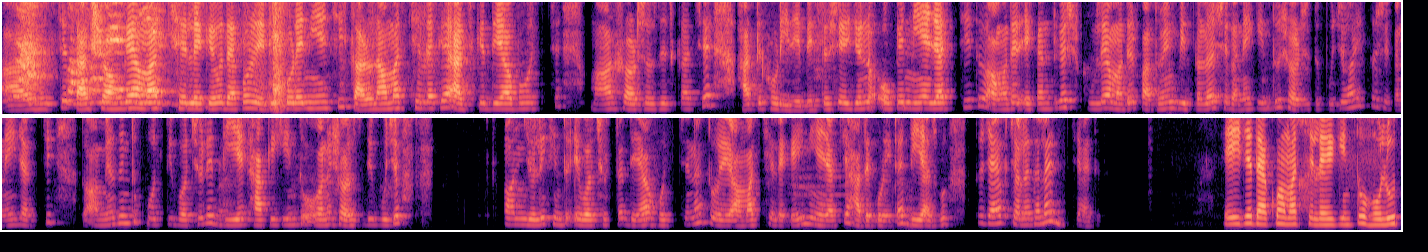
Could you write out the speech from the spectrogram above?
আর হচ্ছে তার সঙ্গে আমার ছেলেকেও দেখো রেডি করে নিয়েছি। কারণ আমার ছেলেকে আজকে দেওয়াবো হচ্ছে মা সরস্বতীর কাছে হাতে খড়ি দেবে। তো সেই জন্য ওকে নিয়ে যাচ্ছি। তো আমাদের এখান থেকে স্কুলে আমাদের প্রাথমিক বিদ্যালয় সেখানেই কিন্তু সরস্বতী পুজো হয়। তো সেখানেই যাচ্ছি। তো আমিও কিন্তু প্রতি বছরে দিয়ে থাকি কিন্তু ওখানে সরস্বতী পুজো। অঞ্জলি কিন্তু এবছরটা দেওয়া হচ্ছে না। তো আমার ছেলেকেই নিয়ে যাচ্ছি, হাতে খড়িটা দিয়ে আসব। তো যাই হোক, চলো তাহলে, যাই। এই যে দেখো আমার ছেলেকে কিন্তু হলুদ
